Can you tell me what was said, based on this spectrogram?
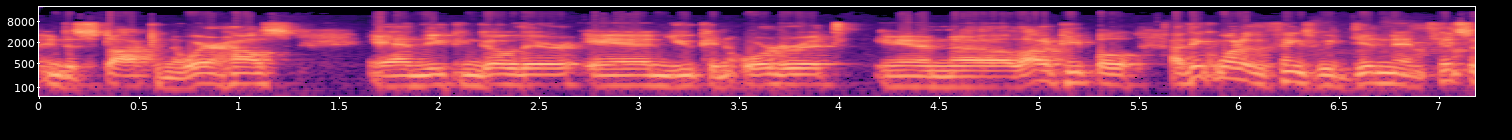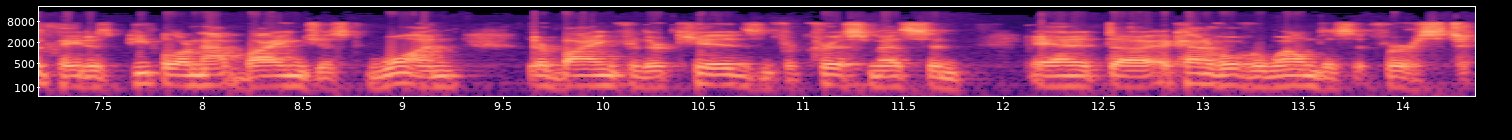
into stock in the warehouse, and you can go there and you can order it. And uh, a lot of people, I think one of the things we didn't anticipate is people are not buying just one, they're buying for their kids and for Christmas, and, and it, uh, it kind of overwhelmed us at first.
